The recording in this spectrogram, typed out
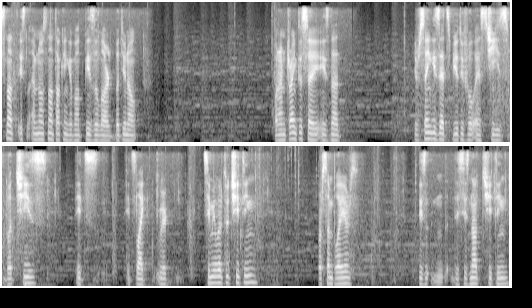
It's not. It's, I'm not, not talking about Pizza Lord, but you know, what I'm trying to say is that you're saying is that's beautiful as cheese, but cheese, it's it's like we're similar to cheating for some players. This this is not cheating.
